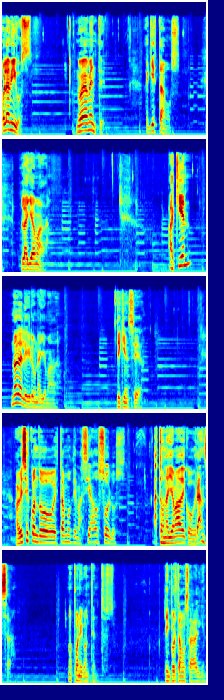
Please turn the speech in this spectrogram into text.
Hola amigos, nuevamente, aquí estamos, la llamada. ¿A quién no le alegra una llamada? De quien sea. A veces cuando estamos demasiado solos, hasta una llamada de cobranza nos pone contentos. Le importamos a alguien,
